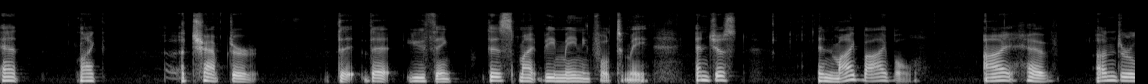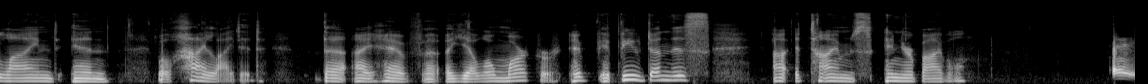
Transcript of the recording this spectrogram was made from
at like a chapter that, that you think this might be meaningful to me. And just in my Bible, I have underlined and, well, highlighted that I have a, a yellow marker. Have, have you done this uh, at times in your Bible? Uh,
